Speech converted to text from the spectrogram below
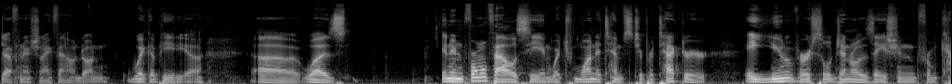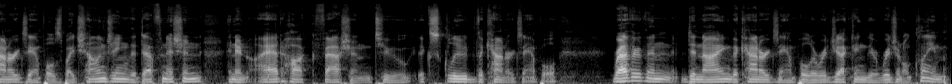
definition I found on Wikipedia uh, was an informal fallacy in which one attempts to protect or a universal generalization from counterexamples by challenging the definition in an ad hoc fashion to exclude the counterexample. Rather than denying the counterexample or rejecting the original claim,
